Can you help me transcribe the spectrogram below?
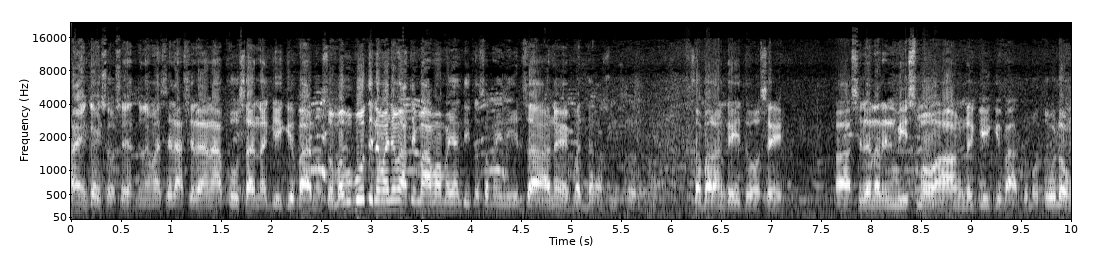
Ayun guys, so sila naman sila, sila na po sa nagigiba, no. So mabubuti naman yung ating mamamayan dito sa Maynila sa ano eh, bandang Asuso, no. Sa Barangay 12. Ah, sila na rin mismo ang nagigiba, tumutulong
